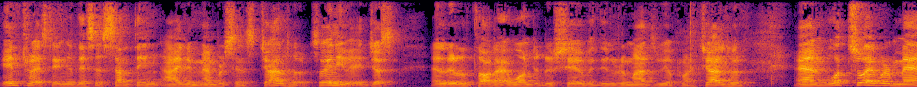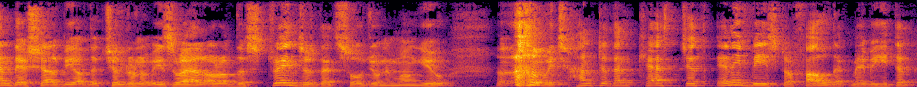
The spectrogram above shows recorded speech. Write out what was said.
interesting, this is something I remember since childhood. So anyway, just a little thought I wanted to share with you reminds me of my childhood. And whatsoever man there shall be of the children of Israel or of the strangers that sojourn among you, which hunteth and catcheth any beast or fowl that may be eaten,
